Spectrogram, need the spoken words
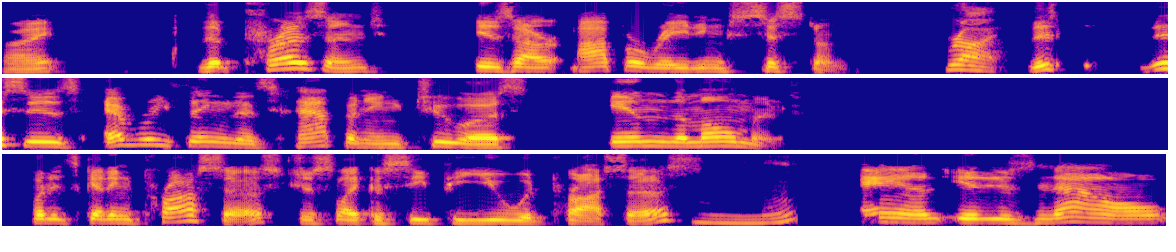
Right? The present is our operating system. Right. This this is everything that's happening to us in the moment. But it's getting processed just like a cpu would process. Mm-hmm. and it is now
